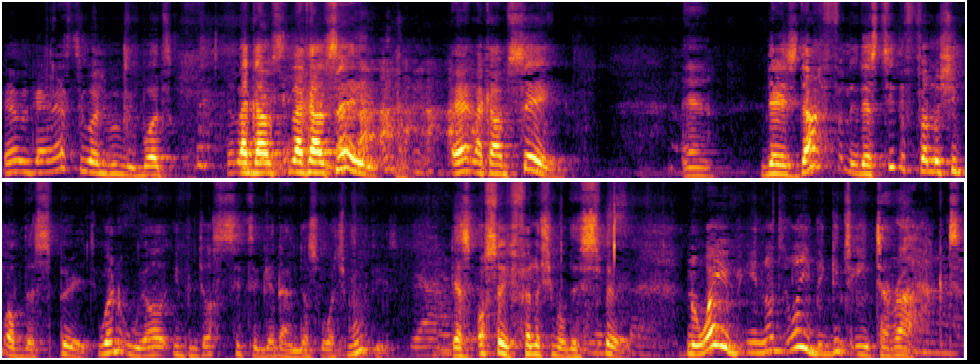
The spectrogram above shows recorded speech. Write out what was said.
Eh, we can, let's see watch movie. But like I'm, like I'm saying, eh, like I'm saying, eh, there's that, there's still the fellowship of the Spirit when we all even just sit together and just watch movies. There's also a fellowship of the Spirit. now, when you, you know, when you begin to interact,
